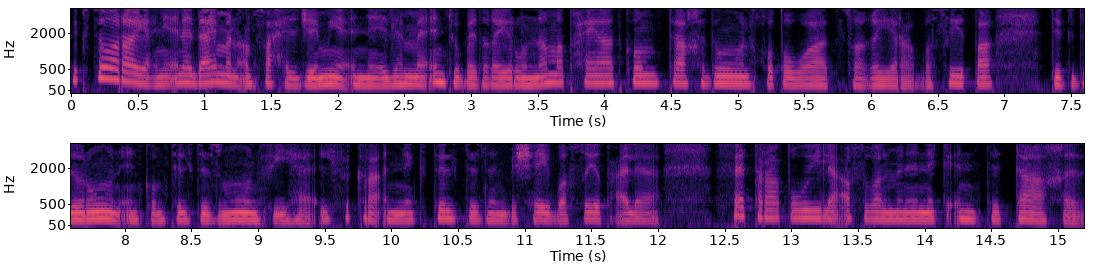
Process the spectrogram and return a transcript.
دكتورة يعني أنا دائما أنصح الجميع أن لما أنتم بتغيرون نمط حياتكم تاخذون خطوات صغيرة بسيطة تقدرون إنكم تلتزمون فيها الفكرة إنك تلتزم بشيء بسيط على فترة طويلة أفضل من إنك أنت تاخذ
